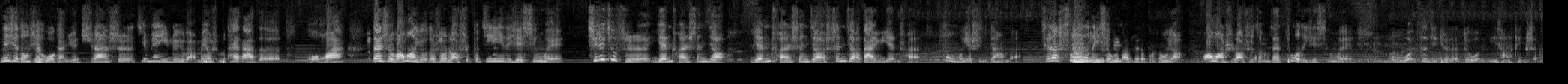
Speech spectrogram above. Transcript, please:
那些东西我感觉实际上是千篇一律吧，没有什么太大的火花。但是往往有的时候老师不经意的一些行为，其实就是言传身教，言传身教，身教大于言传。父母也是一样的，其实他说的那些我倒觉得不重要，往往是老师怎么在做的一些行为，我自己觉得对我的影响是挺深的。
